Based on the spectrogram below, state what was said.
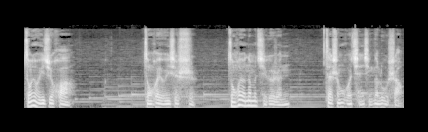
总有一句话，总会有一些事，总会有那么几个人，在生活前行的路上，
